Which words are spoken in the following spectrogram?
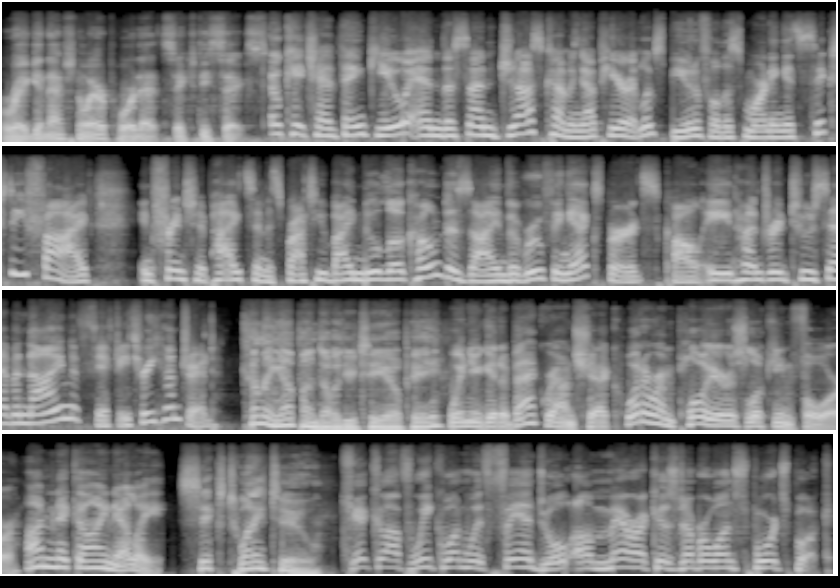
Reagan National Airport at 66. Okay, Chad, thank you. And the sun just coming up here. It looks beautiful this morning. It's 65 in Friendship Heights, and it's brought to you by New Look Home Design, the roofing experts. Call 800 279 5300. Coming up on WTOP. When you get a background check, what are employers looking for? I'm Nick Iannelli. 622. Kick off week one with FanDuel, America's number one sports book.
